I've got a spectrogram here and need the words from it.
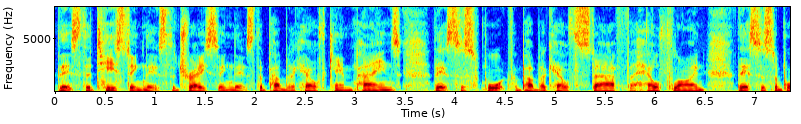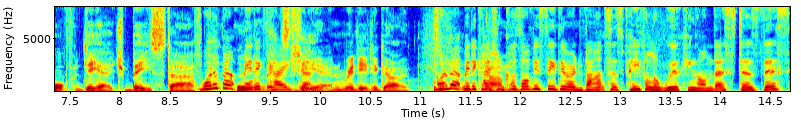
that's the testing, that's the tracing, that's the public health campaigns, that's the support for public health staff, for Healthline, that's the support for DHB staff. What about All medication? Of that's there and ready to go. What about medication? Because um, obviously there are advances. People are working on this. Does this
